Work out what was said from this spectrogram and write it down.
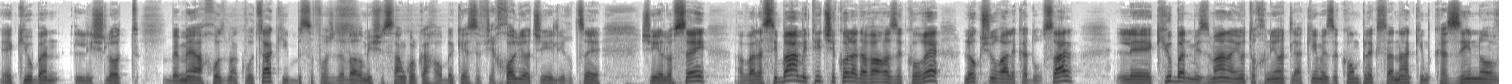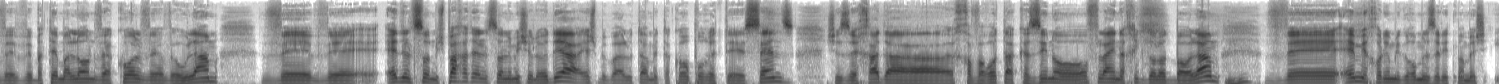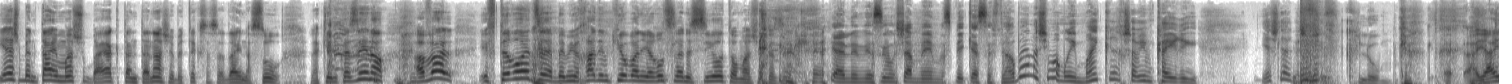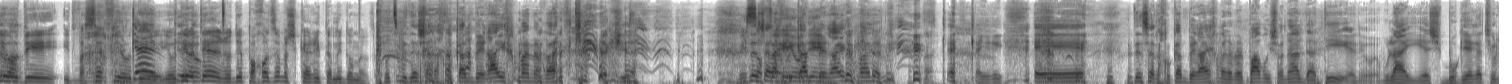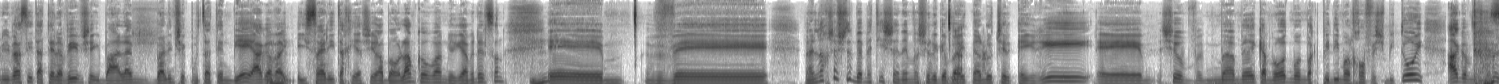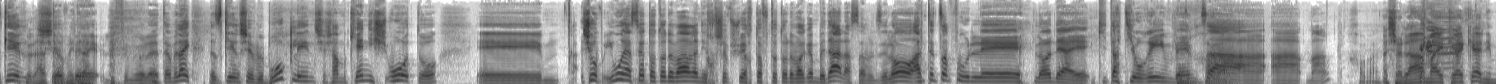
לקיובן לשלוט ב-100% מהקבוצה, כי בסופו של דבר מי ששם כל כך הרבה כסף, יכול להיות שיהיה ירצה שיהיה לו say, אבל הסיבה האמיתית שכל הדבר הזה קורה לא קשורה לכדורסל. לקיובן מזמן היו תוכניות להקים איזה קומפלקס ענק עם קזינו ו- ובתי מלון והכול ו- ואולם, ו- ואדלסון, משפחת אדלסון, למי שלא יודע, יש בבעלותם את הקורפורט סנדס, שזה אחד החברות הקזינו offline הכי גדולות בעולם, והם יכולים לגרום לזה להתממש. יש בינתיים משהו, בעיה קטנטנה, שבטקסס עדיין אסור להקים קזינו, אבל יפתרו את זה, במיוחד אם קיובן ירוץ לנשיאות או משהו כזה. כן, הם ישימו שם אה, מספיק כסף. והרבה אנשים אומרים, מה יקרה עכשיו עם קיירי? יש לי הרגשה שכלום. היה יהודי, התווסף יהודי, כן, יהודי כאילו. יותר, יהודי פחות, זה מה שקרי תמיד אומר. חוץ מזה שאנחנו כאן ברייכמן, אבל... מי סופר יהודים? כן, קיירי. אה, זה שאנחנו כאן ברייכמן, אבל פעם ראשונה לדעתי, אולי, יש בוגרת של אוניברסיטת תל אביב, שהיא בעלים- בעלים של קבוצת NBA, אגב, הישראלית הכי עשירה בעולם כמובן, מרים מנדלסון. ו... ואני לא חושב שזה באמת ישנה משהו לגבי ההתנהלות של קיירי. אה, שוב, באמריקה מאוד מאוד מקפידים על חופש ביטוי. אגב, נזכיר, מדי. לפעמים אולי יותר מדי, נזכיר שבברוקלין, ששם כן השעו אותו, אה, שוב, אם הוא יעשה את אותו דבר, אני חושב שהוא יחטוף את אותו דבר גם בדאלאס, אבל זה לא, אל תצפו ל... לא יודע, אה, כיתת יורים באמצע ה... מה? חבל. השאלה מה יקרה, כן, אם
